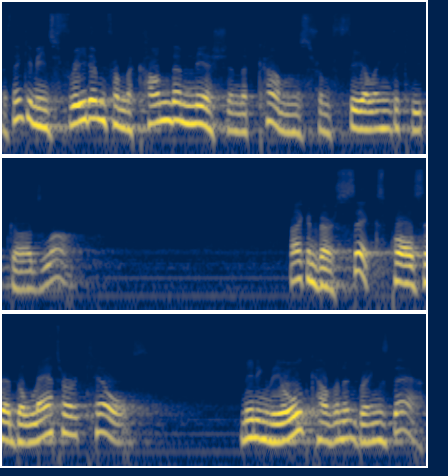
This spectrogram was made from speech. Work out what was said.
I think he means freedom from the condemnation that comes from failing to keep God's law. Back in verse 6, Paul said, The letter kills, meaning the old covenant brings death.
